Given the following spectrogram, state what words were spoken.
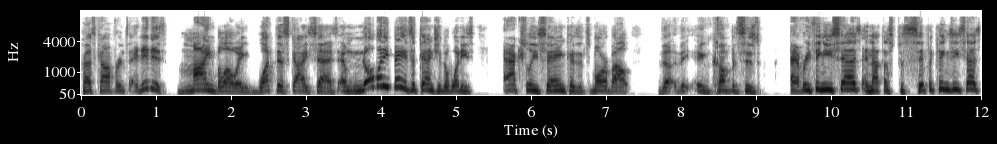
press conference, and it is mind blowing what this guy says, and nobody pays attention to what he's actually saying because it's more about the the encompasses everything he says and not the specific things he says.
